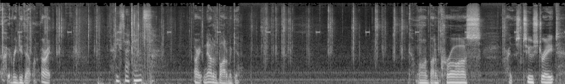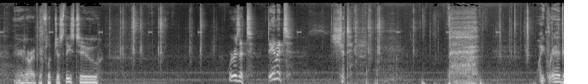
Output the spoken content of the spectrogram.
I gotta redo that one. All right. 30 seconds. All right, now to the bottom again. Come on, bottom cross. All right, there's two straight. There's all right. I'm gonna flip just these two. Where is it? Damn it! Shit. White, red.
